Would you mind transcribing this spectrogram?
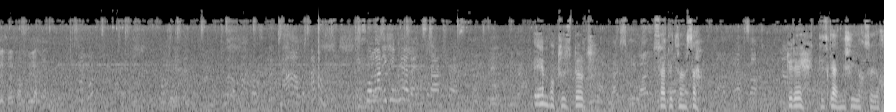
Böyle söyle tatlıyı yapacağım. Bunlar ikinci elementi sıralamışlar. M34 səhv etməmsə görək düz gəlmişik yoxsa yox.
